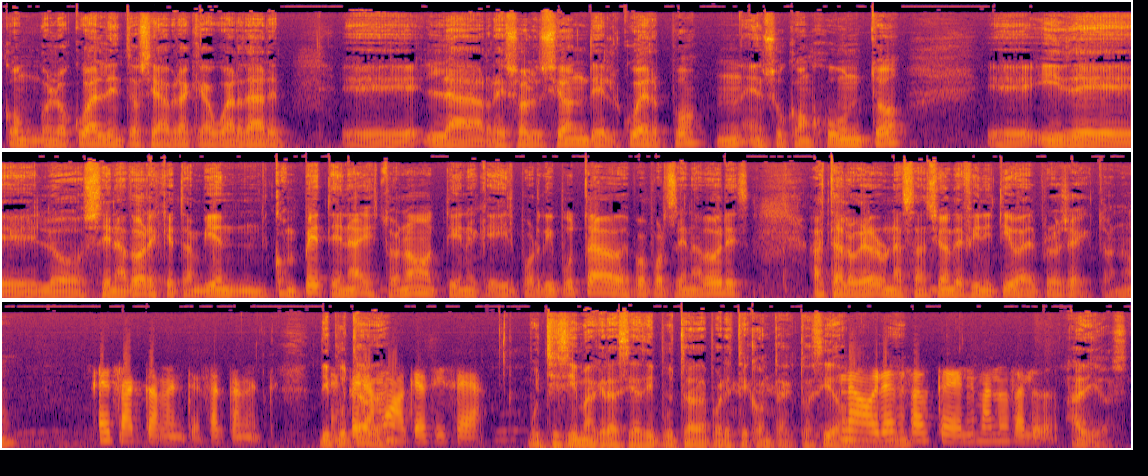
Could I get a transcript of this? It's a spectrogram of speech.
con, lo cual entonces habrá que aguardar eh, la resolución del cuerpo en su conjunto eh, y de los senadores que también competen a esto, ¿no? Tiene que ir por diputados, después por senadores, hasta lograr una sanción definitiva del proyecto, ¿no? Exactamente, exactamente. Diputada, Esperamos a que así sea. Muchísimas gracias, diputada, por este contacto. Ha sido no, gracias a ustedes. Les mando un saludo. Adiós.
